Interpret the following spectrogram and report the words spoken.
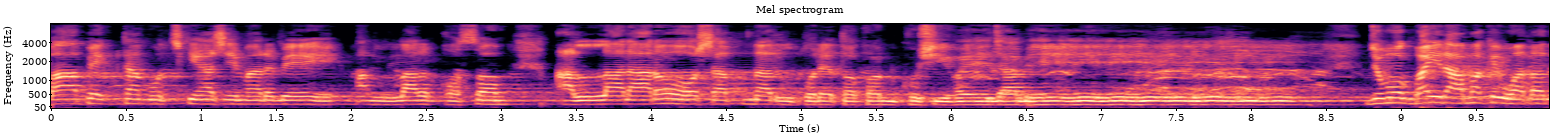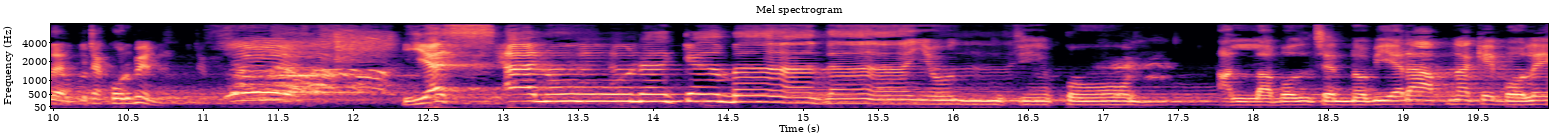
বাপ একটা মুচকি হাসি মারবে আল্লাহর কসম আল্লাহর আরস আপনার উপরে তখন খুশি হয়ে যাবে যুবক ভাইরা আমাকে ওয়াদা দেন এটা করবেন يسألونك ماذا ينفقون আল্লাহ বলছেন নবীরা আপনাকে বলে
